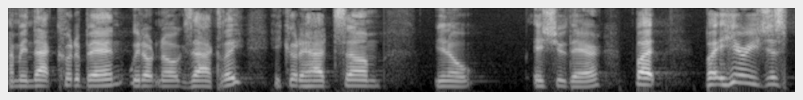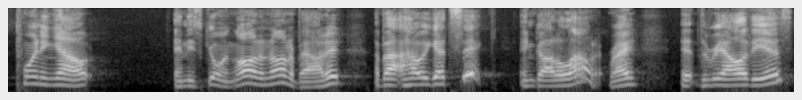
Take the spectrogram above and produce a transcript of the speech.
I mean, that could have been. We don't know exactly. He could have had some, you know, issue there. But but here he's just pointing out, and he's going on and on about it, about how he got sick, and God allowed it, right? It, the reality is,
